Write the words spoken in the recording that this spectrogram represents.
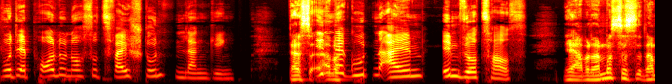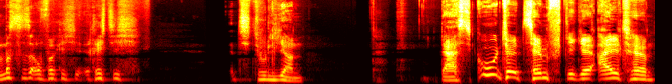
wo der Porno noch so zwei Stunden lang ging. Das, In aber, der guten Alm im Wirtshaus. ja, aber da muss das, da muss das auch wirklich richtig titulieren. Das gute, zünftige, alte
